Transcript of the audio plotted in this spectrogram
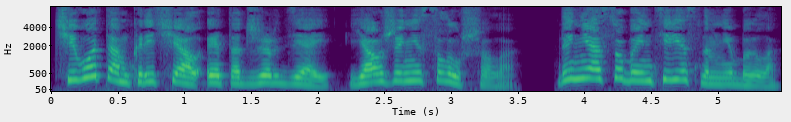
Чего там кричал этот жердяй, я уже не слушала. Да не особо интересно мне было.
